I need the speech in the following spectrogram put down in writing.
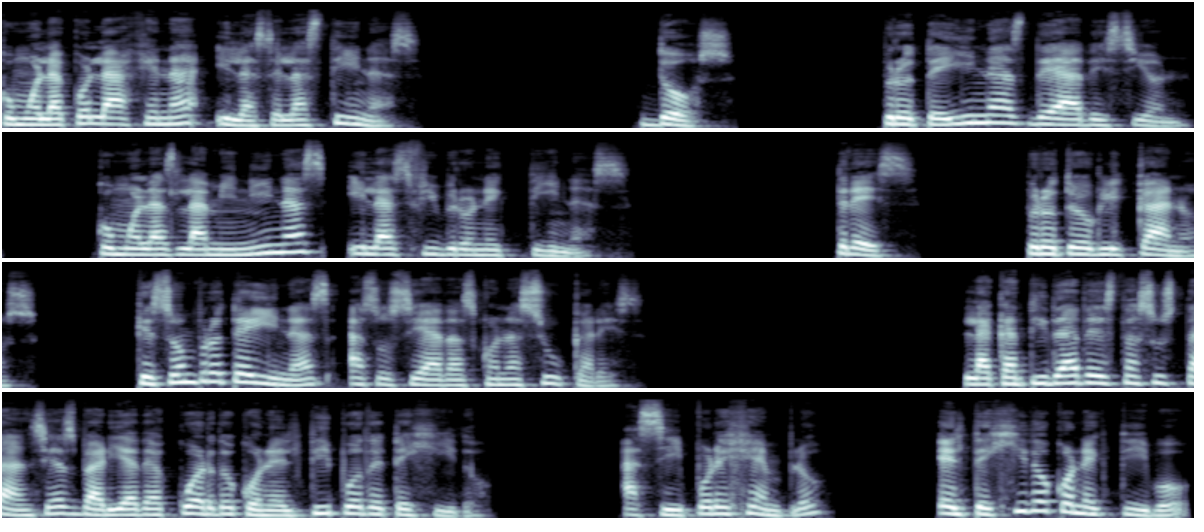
como la colágena y las elastinas. 2. Proteínas de adhesión, como las lamininas y las fibronectinas. 3. Proteoglicanos, que son proteínas asociadas con azúcares. La cantidad de estas sustancias varía de acuerdo con el tipo de tejido. Así, por ejemplo, el tejido conectivo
